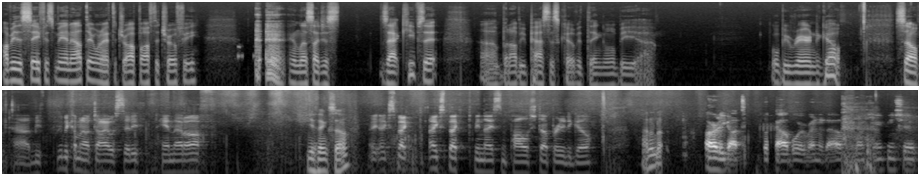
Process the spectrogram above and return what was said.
I'll be the safest man out there when I have to drop off the trophy, unless I just Zach keeps it. Uh, but I'll be past this COVID thing. We'll be uh, we'll be raring to go. So Uh, be, we'll be coming out to Iowa City, hand that off. you think so? I I expect I expect to be nice and polished up, ready to go. I don't know. Already got the Cowboy rented out for my championship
